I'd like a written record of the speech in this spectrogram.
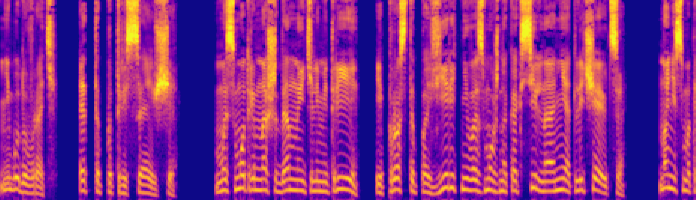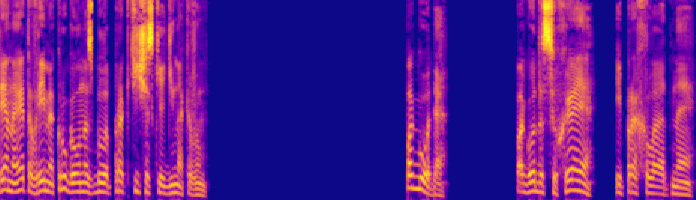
Не буду врать, это потрясающе. Мы смотрим наши данные телеметрии, и просто поверить невозможно, как сильно они отличаются но несмотря на это, время круга у нас было практически одинаковым. Погода. Погода сухая и прохладная.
